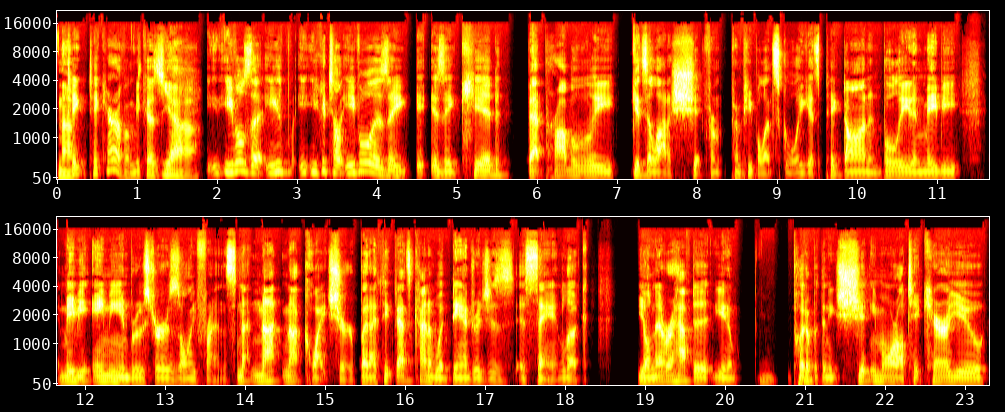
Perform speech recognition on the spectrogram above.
not take take care of him because yeah evil's a evil, you could tell evil is a is a kid that probably gets a lot of shit from from people at school. He gets picked on and bullied, and maybe maybe Amy and Brewster is only friends. Not not not quite sure, but I think that's kind of what Dandridge is is saying. Look, you'll never have to you know put up with any shit anymore. I'll take care of you.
